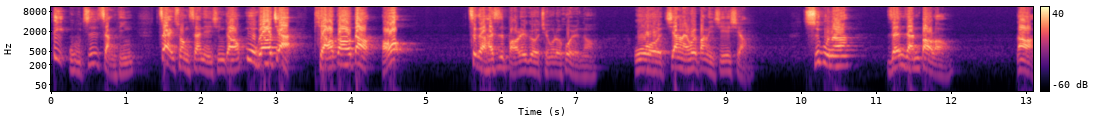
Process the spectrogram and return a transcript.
第五只涨停，再创三年新高，目标价调高到哦，这个还是保留给我全国的会员哦。我将来会帮你揭晓，持股呢仍然爆了，那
